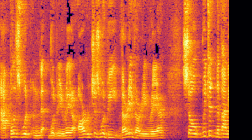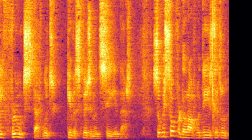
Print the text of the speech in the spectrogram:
Apples would, would be rare, oranges would be very, very rare. So we didn't have any fruits that would give us vitamin C in that. So we suffered a lot with these little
